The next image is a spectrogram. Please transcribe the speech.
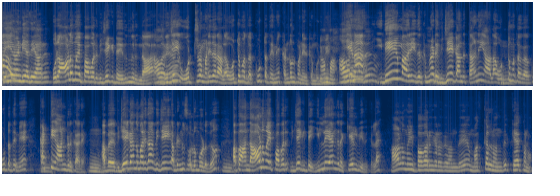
செய்ய வேண்டியது யார்? ஒரு ஆளுமை பவர் விஜய் கிட்ட இருந்திருந்தா அவரு- விஜய் ஒற்ற மனிதரால ஒட்டுமொத்த கூட்டத்தையுமே கண்ட்ரோல் பண்ணிருக்க முடியும். ஏன்னா இதே மாதிரி இதற்கு முன்னாடி விஜயகாந்த் தனி ஆளா ஒட்டுமொத்த கூட்டத்தையுமே கட்டி ஆண்டிருக்காரு. அப்ப விஜயகாந்த் மாதிரி தான் விஜய் அப்படின்னு சொல்லும் பொழுதும். அப்ப அந்த ஆளுமை பவர் விஜய் கிட்ட இல்லையாங்கிற கேள்வி இருக்குல்ல? ஆளுமை பவருங்கிறது வந்து மக்கள் வந்து கேட்கணும்.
